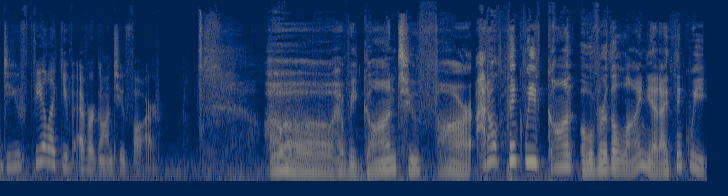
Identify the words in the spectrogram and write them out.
Do you feel like you've ever gone too far? Oh, have we gone too far? I don't think we've gone over the line yet. I think we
